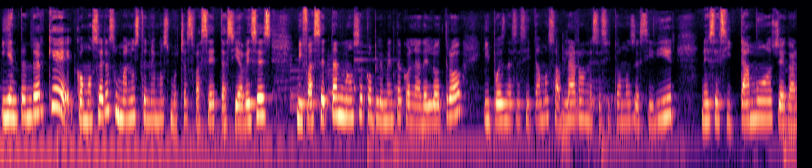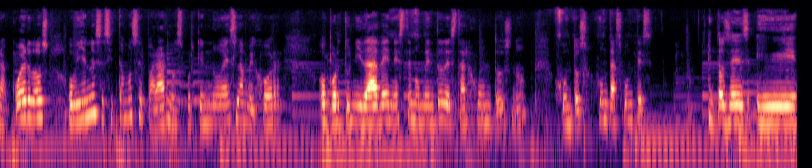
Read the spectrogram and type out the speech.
Y entender que como seres humanos tenemos muchas facetas y a veces mi faceta no se complementa con la del otro y pues necesitamos hablarlo, necesitamos decidir, necesitamos llegar a acuerdos o bien necesitamos separarnos porque no es la mejor oportunidad en este momento de estar juntos, ¿no? Juntos, juntas, juntes. Entonces, eh,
